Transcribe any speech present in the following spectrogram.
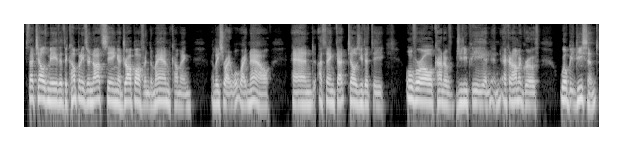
So that tells me that the companies are not seeing a drop off in demand coming, at least right right now. And I think that tells you that the overall kind of GDP and, and economic growth will be decent,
